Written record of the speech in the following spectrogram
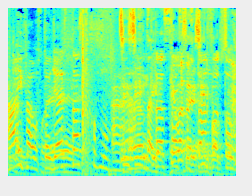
Ay, Fausto, ya estás como. Sí, sí, ¿qué- estás qué vas a decir, asustando a Fausto? todos.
